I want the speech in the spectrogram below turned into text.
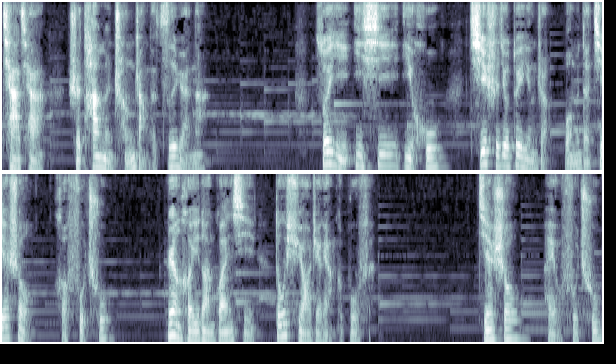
恰恰是它们成长的资源呢。所以一吸一呼，其实就对应着我们的接受和付出。任何一段关系都需要这两个部分：接收还有付出。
